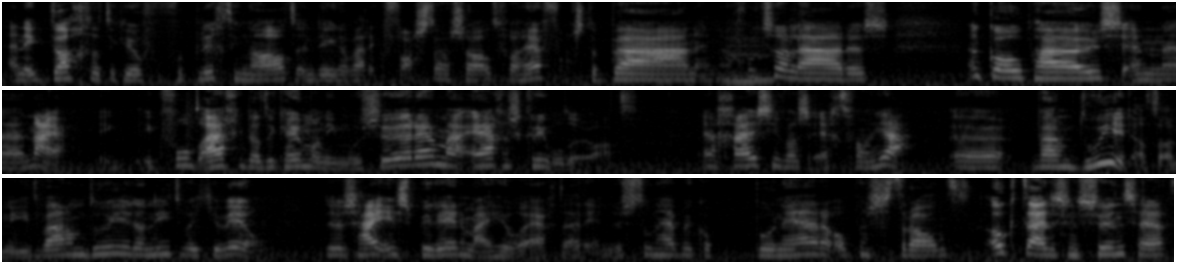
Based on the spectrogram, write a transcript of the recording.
En ik dacht dat ik heel veel verplichtingen had. En dingen waar ik vast aan zat. Van hè, vaste baan en een Mhm. goed salaris. Een koophuis. En eh, nou ja, ik, ik vond eigenlijk dat ik helemaal niet moest zeuren. Maar ergens kriebelde er wat. En Gijs die was echt van... Ja, eh, waarom doe je dat dan niet? Waarom doe je dan niet wat je wil? Dus hij inspireerde mij heel erg daarin. Dus toen heb ik op Bonaire op een strand... Ook tijdens een sunset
